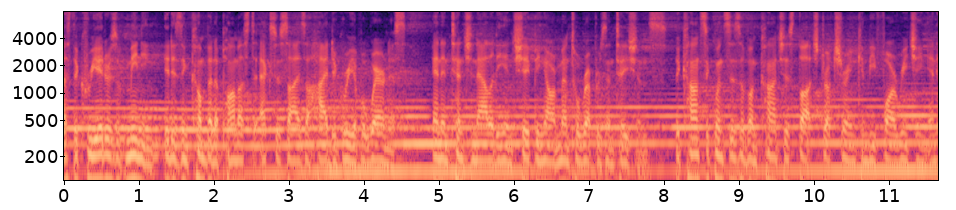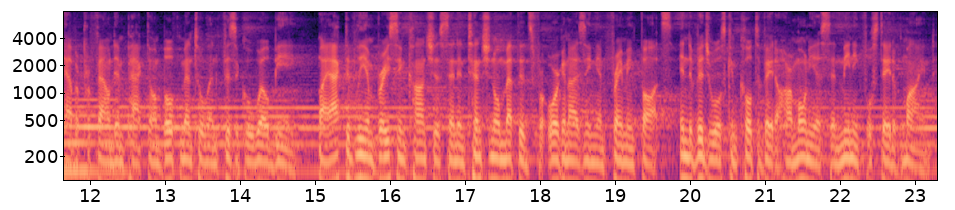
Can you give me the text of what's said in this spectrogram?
As the creators of meaning, it is incumbent upon us to exercise a high degree of awareness and intentionality in shaping our mental representations. The consequences of unconscious thought structuring can be far reaching and have a profound impact on both mental and physical well being. By actively embracing conscious and intentional methods for organizing and framing thoughts, individuals can cultivate a harmonious and meaningful state of mind.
